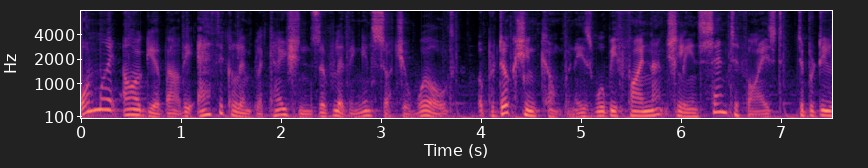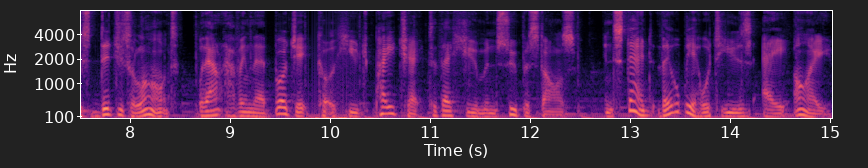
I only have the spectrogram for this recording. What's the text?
One might argue about the ethical implications of living in such a world, but production companies will be financially incentivized to produce digital art without having their budget cut a huge paycheck to their human superstars. Instead, they will be able to use AI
